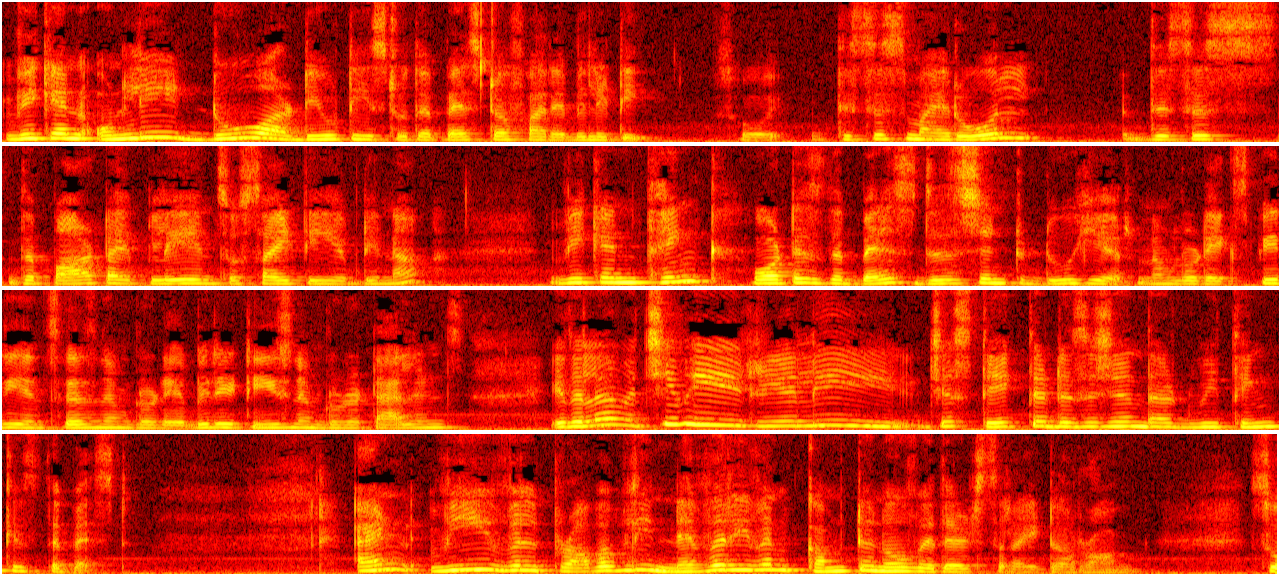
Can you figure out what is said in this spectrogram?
we can only do our duties to the best of our ability so this is my role this is the part i play in society அப்படின்னா we can think what is the best decision to do here நம்மளோட எக்ஸ்பீரியன்சஸ் நம்மளோட எபிலிட்டிஸ் நம்மளோட டேலண்ட்ஸ் இதெல்லாம் வச்சு we really just take the decision that we think is the best and we will probably never even come to know whether it's right or wrong so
